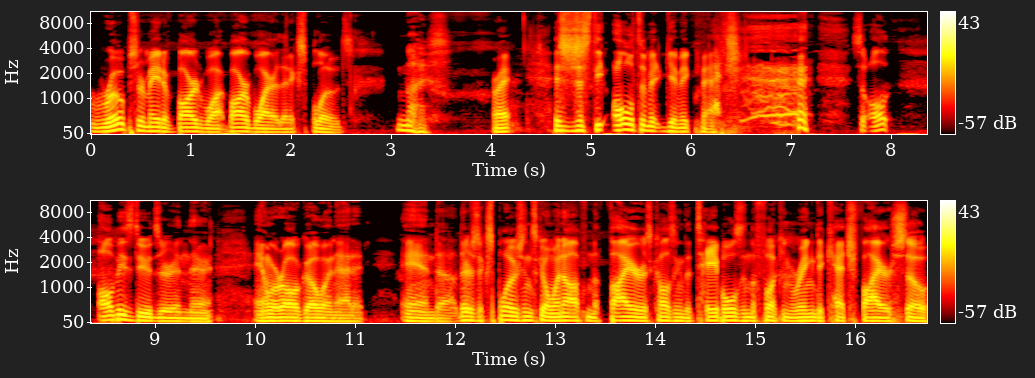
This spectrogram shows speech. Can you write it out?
ropes are made of barbed wire, barbed wire that explodes Nice. right this is just the ultimate gimmick match so all all these dudes are in there and we're all going at it. And uh, there's explosions going off and the fire is causing the tables in the fucking ring to catch fire. So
